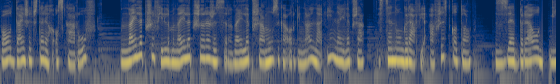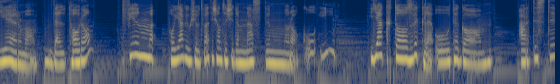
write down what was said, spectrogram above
bodajże czterech Oscarów. Najlepszy film, najlepszy reżyser, najlepsza muzyka oryginalna i najlepsza scenografia, a wszystko to zebrał Guillermo del Toro. Film pojawił się w 2017 roku i jak to zwykle u tego artysty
